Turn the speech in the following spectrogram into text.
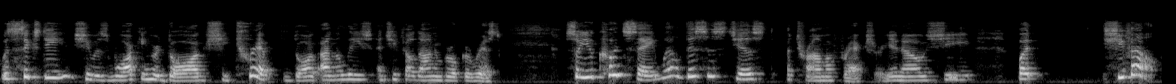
was 60. She was walking her dog. She tripped the dog on the leash and she fell down and broke her wrist. So you could say, well, this is just a trauma fracture, you know, she, but she fell.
